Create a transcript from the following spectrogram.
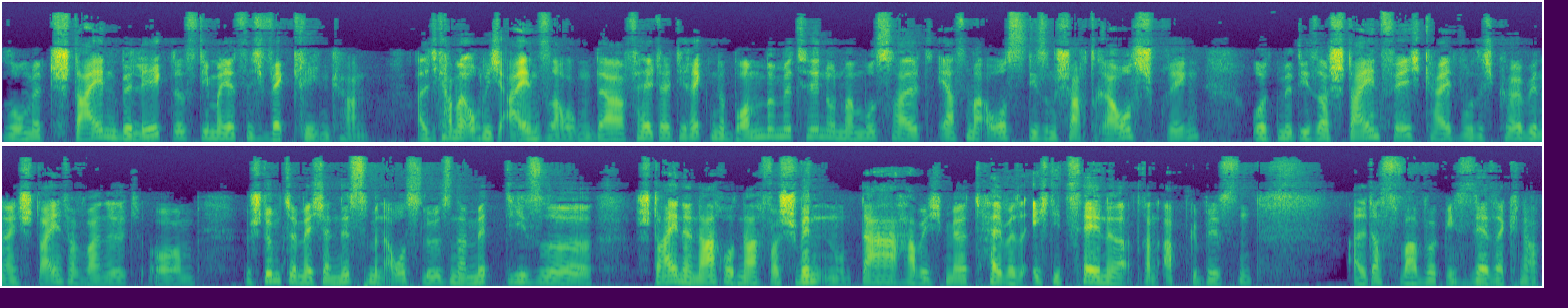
so mit Steinen belegt ist, die man jetzt nicht wegkriegen kann. Also die kann man auch nicht einsaugen. Da fällt halt direkt eine Bombe mit hin und man muss halt erstmal aus diesem Schacht rausspringen und mit dieser Steinfähigkeit, wo sich Kirby in einen Stein verwandelt, ähm, bestimmte Mechanismen auslösen, damit diese Steine nach und nach verschwinden. Und da habe ich mir teilweise echt die Zähne dran abgebissen. All das war wirklich sehr, sehr knapp.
